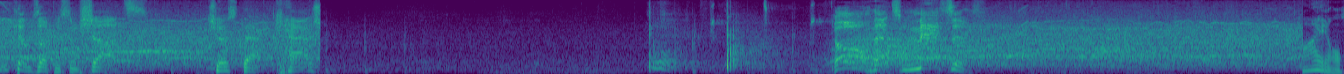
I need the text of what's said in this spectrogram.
he comes up with some shots. Just that casual. Oh, that's massive. Mile.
